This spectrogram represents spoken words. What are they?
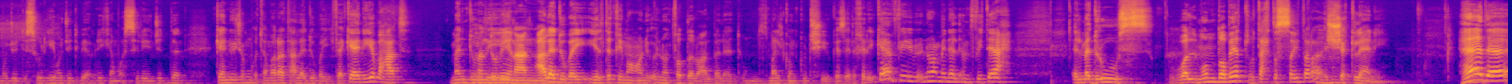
موجود سوريا موجود بأمريكا مؤثرين جدا. كانوا يجوا مؤتمرات على دبي فكان يبعث مندوبين, مندوبين عن على دبي يلتقي معهم يقول لهم تفضلوا على البلد ونضمن لكم كل شيء وكذا إلى آخره. كان في نوع من الانفتاح المدروس والمنضبط وتحت السيطرة الشكلاني. هذا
